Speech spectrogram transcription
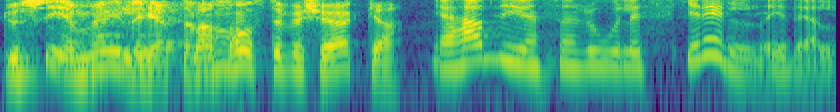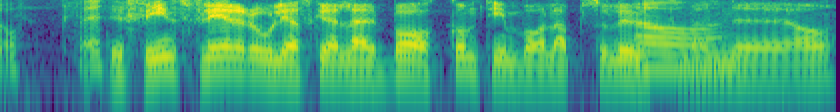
Du ser möjligheterna. Man måste försöka. jag hade ju en sån rolig skräll i det loppet. Det finns flera roliga skrällar bakom Timbal, absolut. Ja. Men eh, ja,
